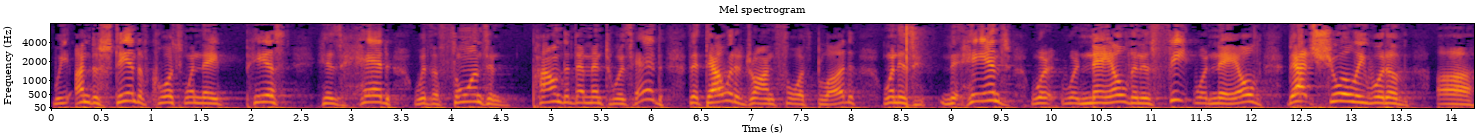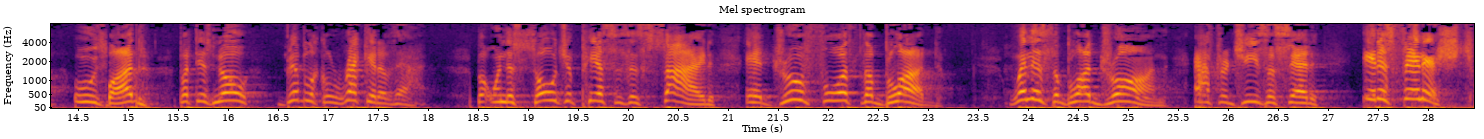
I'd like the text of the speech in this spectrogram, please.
we understand, of course, when they pierced his head with the thorns and pounded them into his head, that that would have drawn forth blood. When his hands were, were nailed and his feet were nailed, that surely would have uh, oozed blood. But there's no biblical record of that. But when the soldier pierces his side, it drew forth the blood. When is the blood drawn? After Jesus said, it is finished.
